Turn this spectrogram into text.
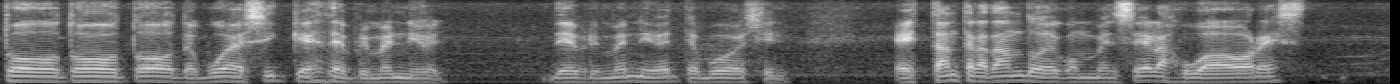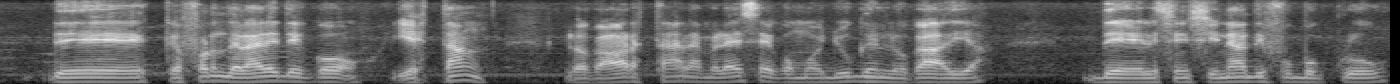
todo, todo, todo, te puedo decir que es de primer nivel. De primer nivel te puedo decir. Están tratando de convencer a jugadores de, que fueron del Atlético y están, lo que ahora está en la MLS como Jürgen Locadia, del Cincinnati Football Club,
